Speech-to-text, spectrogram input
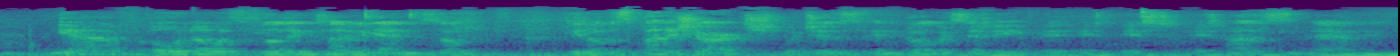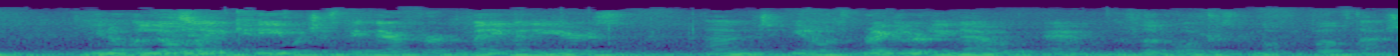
time. Yeah. Oh no, it's flooding time again. So, you know, the Spanish Arch, which is in Galway City, it it, it, it has um, you know a low-lying quay which has been there for many many years, and you know regularly now um, the floodwaters come up above that.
